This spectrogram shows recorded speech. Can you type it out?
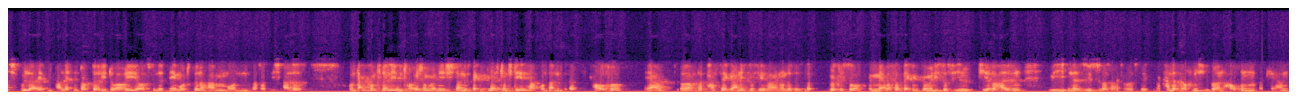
ich will da jetzt einen Palettendoktor, die Dory aus Findet Nemo drin haben und was weiß ich alles. Und dann kommt schnell die Enttäuschung, wenn ich dann das Becken vielleicht schon stehen habe und dann das kaufe, ja, oh, da passt ja gar nicht so viel rein. Und das ist wirklich so. Im Meerwasserbecken können wir nicht so viele Tiere halten wie in der Süßwassertouristik. Man kann das auch nicht über einen Haufen kehren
